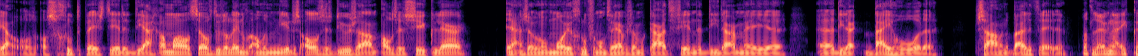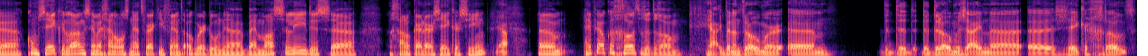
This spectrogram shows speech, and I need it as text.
ja, als, als groep te presenteren. Die eigenlijk allemaal hetzelfde doet, alleen op een andere manier. Dus alles is duurzaam, alles is circulair. Ja, en zo een mooie groep van ontwerpers bij elkaar te vinden die daarmee, eh, die daarbij horen, samen naar buiten treden. Wat leuk. Nou, ik eh, kom zeker langs en we gaan ons netwerkevent ook weer doen eh, bij Masterly. Dus we gaan elkaar daar zeker zien. Ja. Ehm, heb je ook een grotere droom? Ja, ik ben een dromer. Ehm, de, de, de, de dromen zijn zeker groot.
